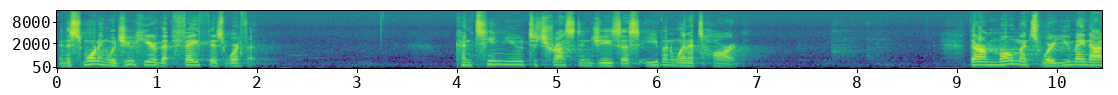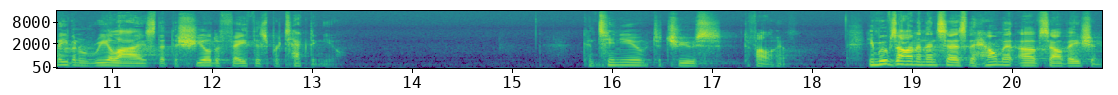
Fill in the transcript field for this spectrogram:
And this morning, would you hear that faith is worth it? Continue to trust in Jesus even when it's hard. There are moments where you may not even realize that the shield of faith is protecting you. Continue to choose to follow him. He moves on and then says the helmet of salvation.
